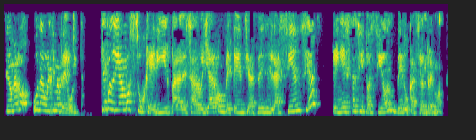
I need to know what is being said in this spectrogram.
Sin embargo, una última pregunta. ¿Qué podríamos sugerir para desarrollar competencias desde las ciencias en esta situación de educación remota?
